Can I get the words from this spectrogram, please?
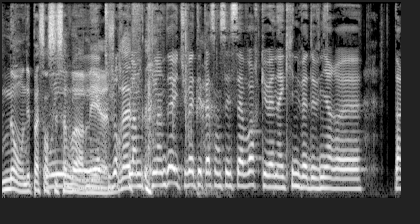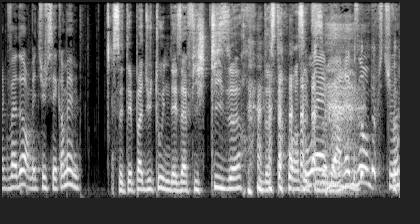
non, on n'est pas censé Oui, savoir, mais mais, il y a euh, toujours bref. plein de clins d'œil. Tu vois, t'es pas censé savoir que Anakin va devenir euh, Dark Vador, mais tu le sais quand même. C'était pas du tout une des affiches teaser de Star Wars épisode Ouais, 1. par exemple, tu vois.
